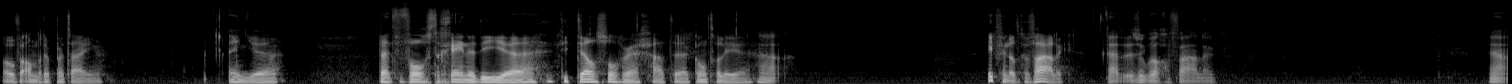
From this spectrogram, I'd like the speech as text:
over andere partijen. En je bent vervolgens degene die eh, die telsoftware gaat eh, controleren. Ja. Ik vind dat gevaarlijk. ja, dat is ook wel gevaarlijk. Ja.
